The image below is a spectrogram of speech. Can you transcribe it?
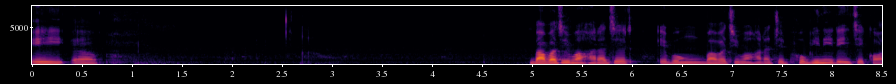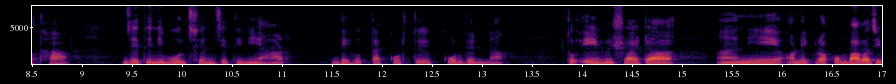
এই বাবাজি মহারাজের এবং বাবাজি মহারাজের ভগিনীর এই যে কথা, যে তিনি বলছেন যে তিনি আর দেহত্যাগ করতে করবেন না। তো এই বিষয়টা নিয়ে অনেক রকম বাবাজি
